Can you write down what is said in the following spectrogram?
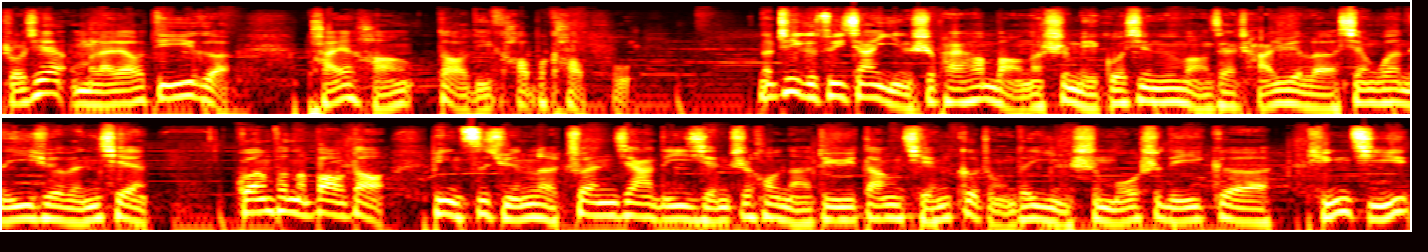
首先，我们来聊第一个排行到底靠不靠谱？那这个最佳饮食排行榜呢，是美国新闻网在查阅了相关的医学文献、官方的报道，并咨询了专家的意见之后呢，对于当前各种的饮食模式的一个评级，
